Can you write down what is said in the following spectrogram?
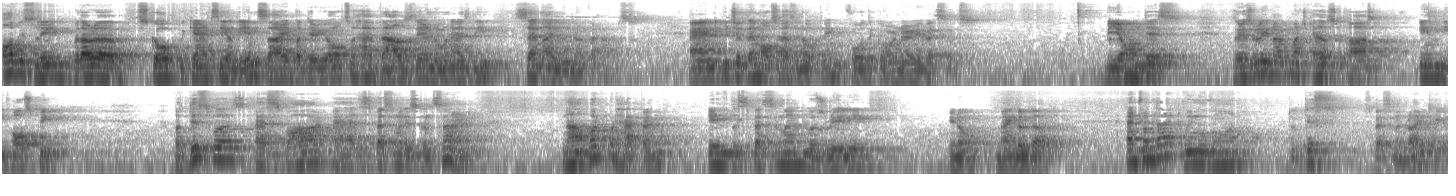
Obviously, without a scope, we can't see on the inside, but there you also have valves there known as the semilunar valves. And each of them also has an opening for the coronary vessels. Beyond this, there's really not much else to ask in the OSPE. But this was as far as specimen is concerned. Now, what would happen if the specimen was really, you know, mangled up? And from that, we move on to this specimen right here.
